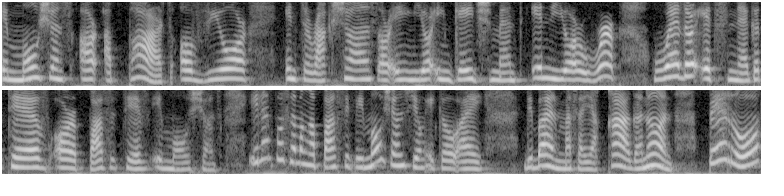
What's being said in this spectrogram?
emotions are a part of your interactions or in your engagement in your work, whether it's negative or positive emotions. Ilan po sa mga positive emotions yung ikaw ay, di ba, masaya ka, ganon. Pero,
